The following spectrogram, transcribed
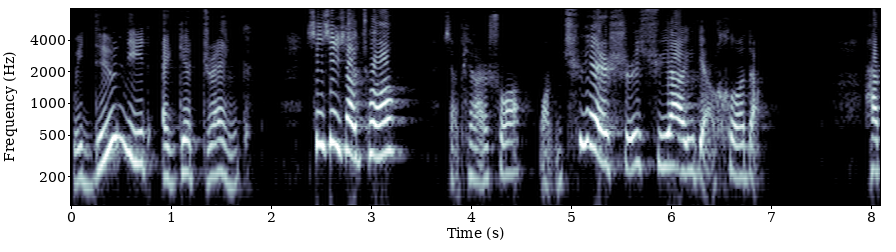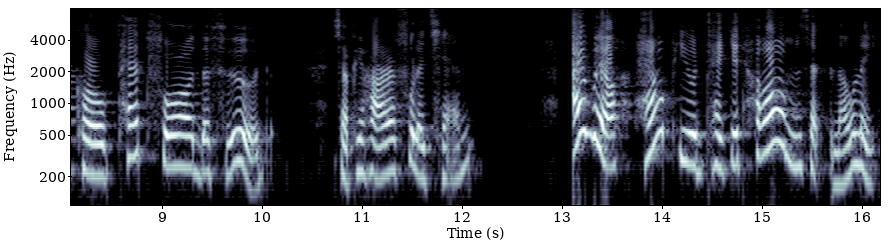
We do need a good drink. 谢谢小虫。小屁孩说：“我们确实需要一点喝的。” Huckle paid for the food. 小屁孩付了钱。 I will help you take it home, said Lolly.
